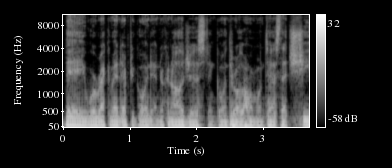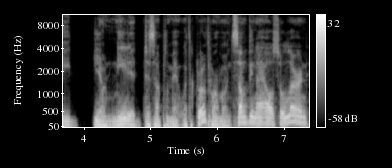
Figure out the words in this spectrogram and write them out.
they were recommended after going to endocrinologist and going through all the hormone tests that she, you know, needed to supplement with growth hormone. Something I also learned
